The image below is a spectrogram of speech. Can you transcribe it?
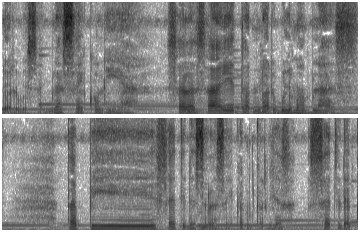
2011 saya kuliah selesai tahun 2015 tapi saya tidak selesaikan kerja saya tidak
